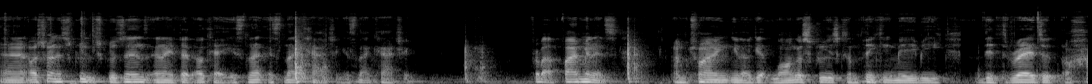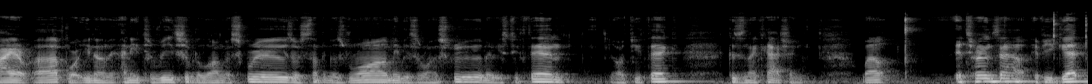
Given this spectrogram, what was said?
And I was trying to screw the screws in, and I thought, okay, it's not, it's not catching, it's not catching. For about five minutes, I'm trying, you know, get longer screws because I'm thinking maybe the threads are, are, higher up or, you know, I need to reach it with the longer screws or something was wrong. Maybe it's the wrong screw, maybe it's too thin or too thick because it's not catching. Well, it turns out if you get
